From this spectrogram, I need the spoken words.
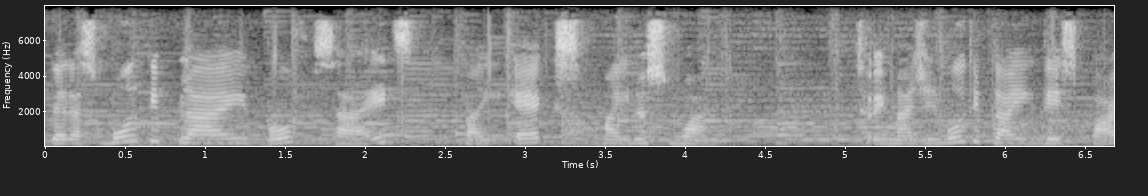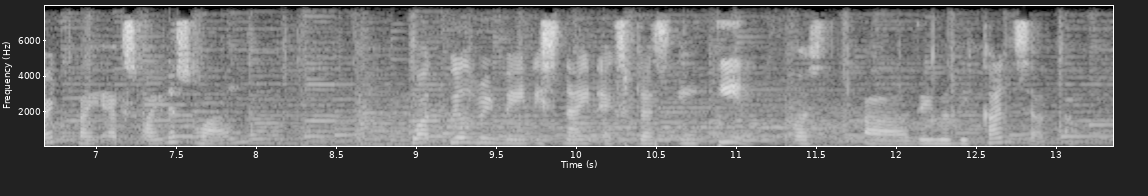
Let us multiply both sides by x minus 1. So imagine multiplying this part by x minus 1. What will remain is 9x plus 18 because uh, they will be cancelled out.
